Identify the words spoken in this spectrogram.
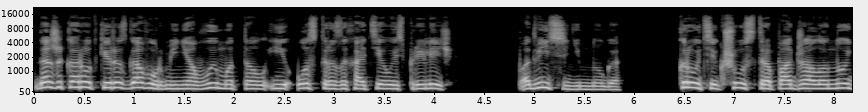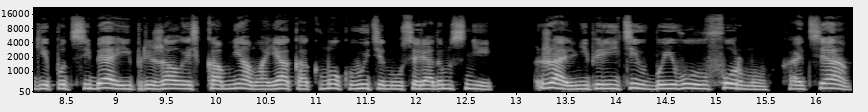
Даже короткий разговор меня вымотал, и остро захотелось прилечь. Подвинься немного. Кротик шустро поджала ноги под себя и прижалась к камням, а я, как мог, вытянулся рядом с ней. Жаль не перейти в боевую форму, хотя...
